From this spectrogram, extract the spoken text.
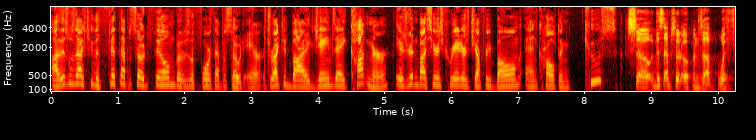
Uh, this was actually the fifth episode filmed, but it was the fourth episode aired. Directed by James A. Contner. It was written by series creators Jeffrey Boam and Carlton Cuse. So this episode opens up with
